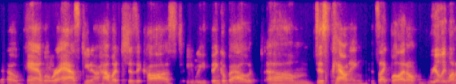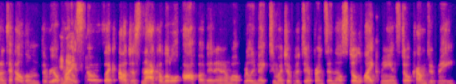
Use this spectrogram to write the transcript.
you know, and when we're asked, you know, how much does it cost? We think about um, discounting. It's like, well, I don't really want to tell them the real price. So it's like, I'll just knock a little off of it and it won't really make too much of a difference. And they'll still like me and still come to me.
